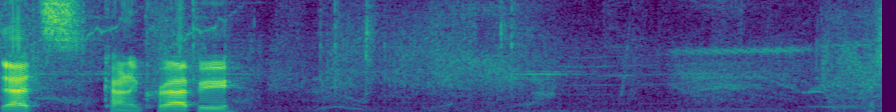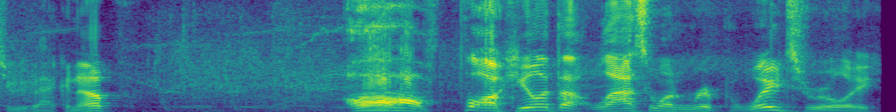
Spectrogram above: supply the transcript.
That's kind of crappy. I should be backing up. Oh, fuck. He let that last one rip way too early.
